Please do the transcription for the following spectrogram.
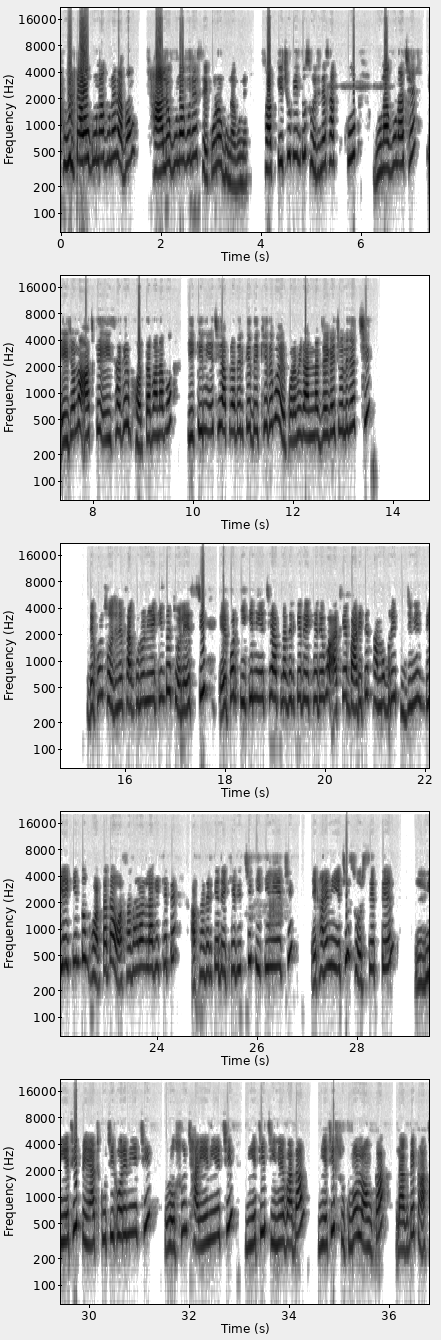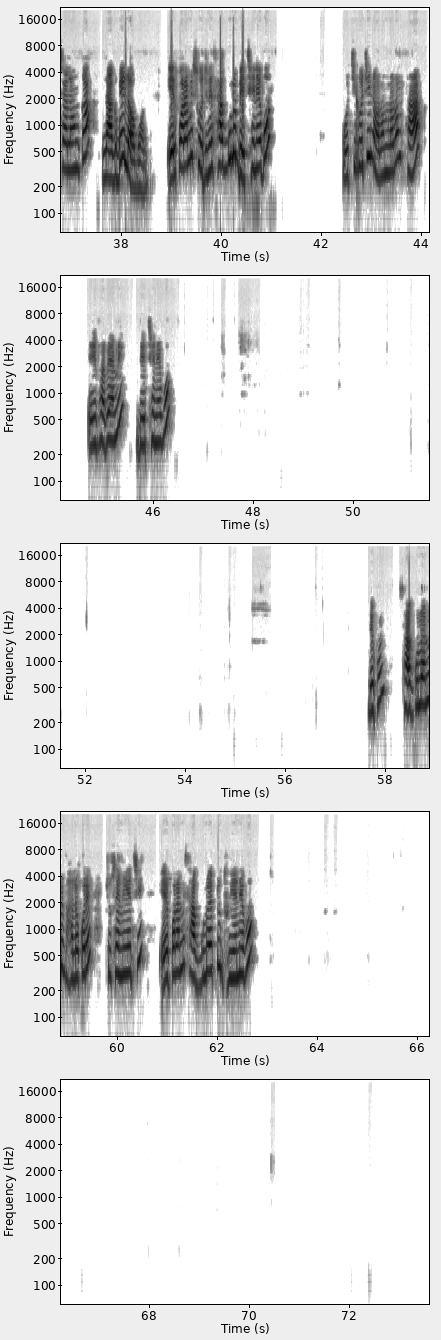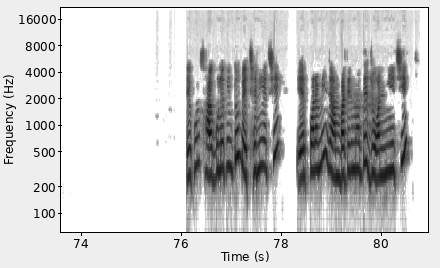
ফুলটাও গুণাগুণের এবং ছালও গুণাগুণের, শেকড়ও গুণাগুণের। সবকিছু কিন্তু সজনে শাক খুব গুণাগুণ আছে। এই জন্য আজকে এই শাকের ভর্তা বানাবো। কি কি নিয়েছি আপনাদেরকে দেখিয়ে দেবো? এরপর আমি রান্নার জায়গায় চলে যাচ্ছি। দেখুন, সজনে শাকগুলো নিয়ে কিন্তু চলে এসেছি। এরপর কি কি নিয়েছি আপনাদেরকে দেখে দেবো। আজকে বাড়িতে সামগ্রিক জিনিস দিয়েই কিন্তু ভর্তাটা অসাধারণ লাগে খেতে। আপনাদেরকে দেখিয়ে দিচ্ছি কি কি নিয়েছি। এখানে নিয়েছি সর্ষের তেল, নিয়েছি পেঁয়াজ কুচি করে নিয়েছি, রসুন ছাড়িয়ে নিয়েছি নিয়েছি চিনে বাদাম, নিয়েছি শুকনো লঙ্কা, লাগবে কাঁচা লঙ্কা, লাগবে লবণ। এরপর আমি সজনে শাকগুলো বেছে নেব। কচি কচি নরম নরম শাক। এইভাবে আমি বেছে নেব। দেখুন, শাকগুলো আমি ভালো করে চুষে নিয়েছি। এরপর আমি শাকগুলো একটু ধুয়ে নেব। দেখুন, শাকগুলো কিন্তু বেছে নিয়েছি। এরপর আমি জামবাটির মধ্যে জল নিয়েছি।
